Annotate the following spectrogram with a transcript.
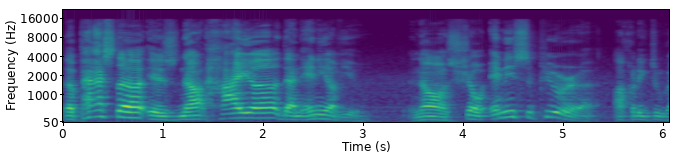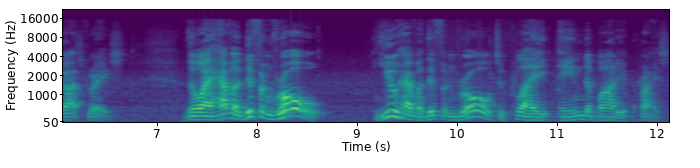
The pastor is not higher than any of you, nor show any superior according to God's grace. Though I have a different role, you have a different role to play in the body of Christ.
